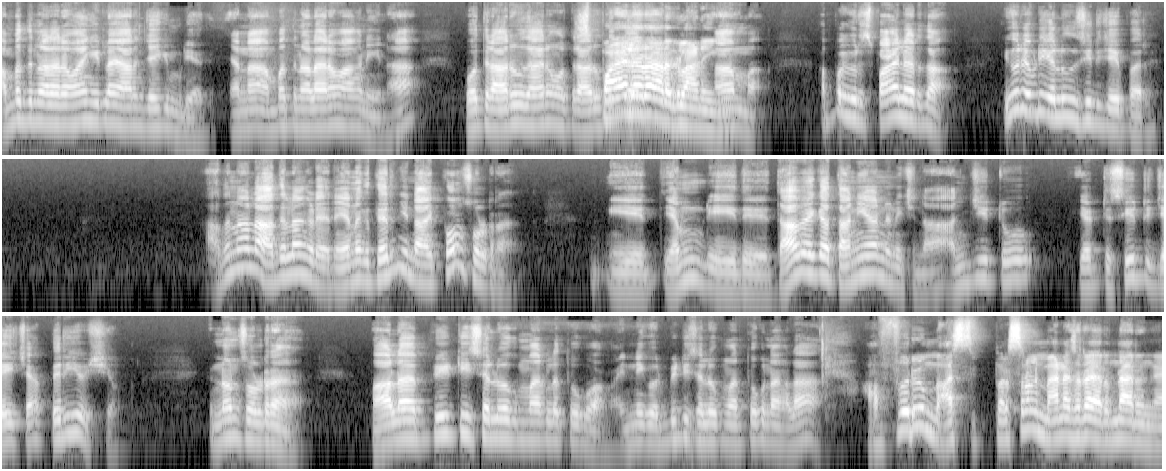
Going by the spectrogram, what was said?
ஐம்பத்தி நாலாயிரம் வாங்கிட்டுலாம் யாரும் ஜெயிக்க முடியாது. ஏன்னா ஐம்பத்தி நாலாயிரம் வாங்குனீங்கன்னா ஒருத்தர் அறுபதாயிரம் ஒருத்தர் அறுபதாயிரம் இருக்கலாம் நீங்க. ஆமாம் அப்போ இவர் ஸ்பாய்லர் தான். இவர் எப்படி எழுபது சீட்டு ஜெயிப்பார்? அதனால் அதெல்லாம் கிடையாது. எனக்கு தெரிஞ்சு நான் இப்போவும் சொல்கிறேன் எம் இது தாவேகா தனியாக நினச்சின்னா அஞ்சு டு எட்டு சீட்டு ஜெயிச்சா பெரிய விஷயம். இன்னொன்று சொல்கிறேன் பல பிடி செல்வகுமாரில் தூக்குவாங்க. இன்னைக்கு ஒரு பிடி செல்வகுமார் தூக்குனாங்களா? அவரு பர்சனல் மேனேஜரா இருந்தாருங்க.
